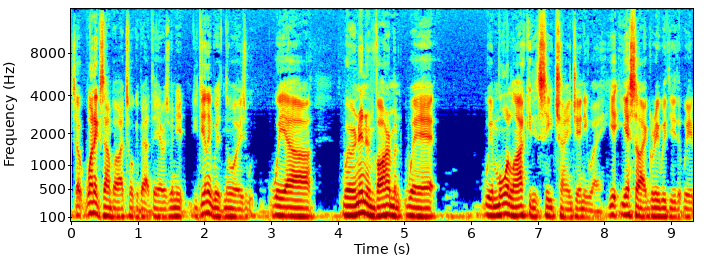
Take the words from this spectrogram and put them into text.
So one example I talk about there is when you're dealing with noise, we are we're in an environment where we're more likely to see change anyway. Y- yes, I agree with you that we're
